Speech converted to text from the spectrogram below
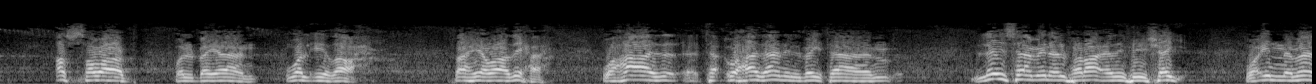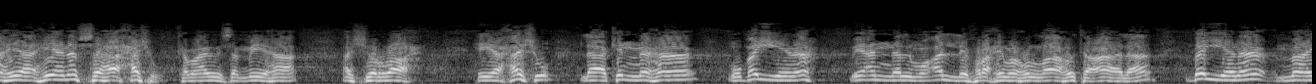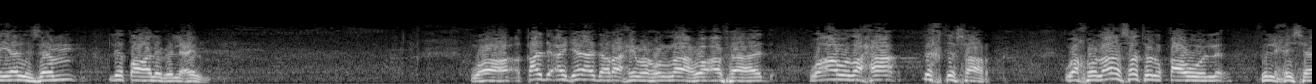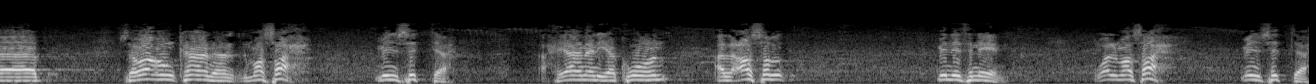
الصواب والبيان والإيضاح فهي واضحة. وهذا وهذان البيتان ليس من الفرائض في شيء وإنما هي هي نفسها حشو كما يسميها الشراح. هي حشو لكنها مبينة بأن المؤلف رحمه الله تعالى بين ما يلزم لطالب العلم. وقد أجاد رحمه الله وأفاد وأوضح باختصار. وخلاصة القول في الحساب سواء كان المصح من ستة أحيانا يكون الأصل من اثنين والمصح من ستة.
